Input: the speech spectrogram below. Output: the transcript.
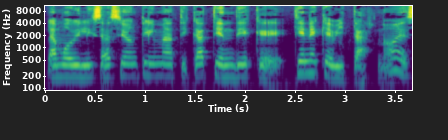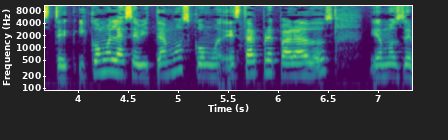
la movilización climática tiene que, tiene que evitar, ¿no? Este, ¿Y cómo las evitamos? Como estar preparados, digamos, de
